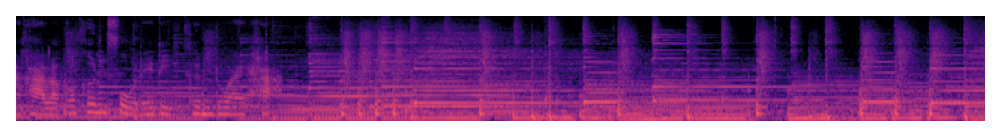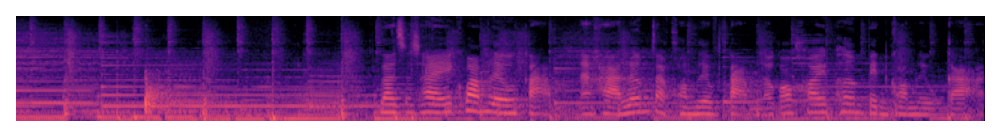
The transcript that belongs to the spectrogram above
นะคะแล้วก็ขึ้นฟูได้ดีขึ้นด้วยค่ะเราจะใช้ความเร็วต่ำนะคะ เริ่มจากความเร็วต่ำแล้วก็ค่อยเพิ่มเป็นความเร็วกลาง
